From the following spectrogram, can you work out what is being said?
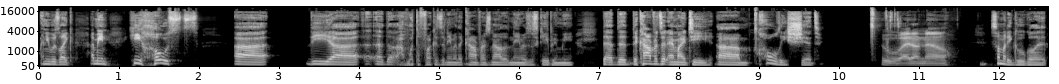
and he was like, I mean, he hosts uh the uh uh, the what the fuck is the name of the conference now? The name is escaping me. The the, the conference at MIT. Um, holy shit! Ooh, I don't know. Somebody Google it.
